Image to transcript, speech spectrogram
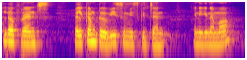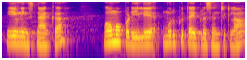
Hello friends welcome to V Sumi's kitchen இன்றைக்கி நம்ம ஈவினிங் ஸ்நாக்காக ஓமப்பொடியிலே முறுக்கு டைப்பில் செஞ்சுக்கலாம்.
